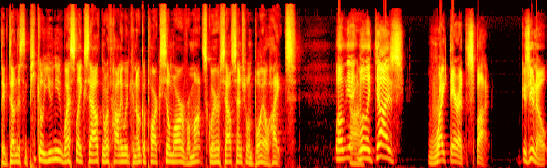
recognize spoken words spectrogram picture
They've done this in Pico Union, Westlake South, North Hollywood, Canoga Park, Sylmar, Vermont Square, South Central, and Boyle Heights. Well, yeah, Uh, well, it does right there at the spot because you know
